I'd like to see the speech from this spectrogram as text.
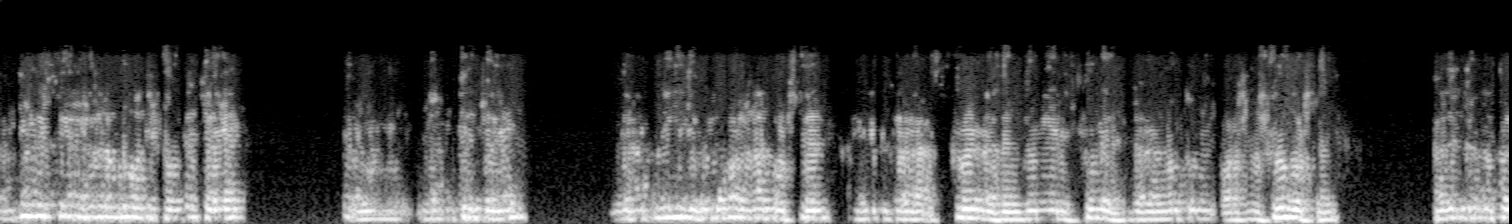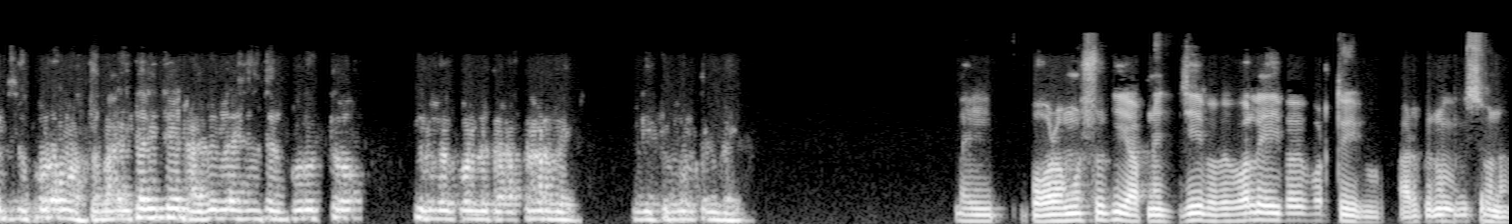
জানতে চাই আপনি যারা নতুন পড়াশোনা শুরু করছেন, তাদের জন্য ড্রাইভিং লাইসেন্সের গুরুত্ব কীভাবে করলে তারা পারবে একটু বলতেন ভাই। ভাই, পরামর্শ কি আপনি যেভাবে বলে, এইভাবে পড়তে হইব আর কোনো কিছু না।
